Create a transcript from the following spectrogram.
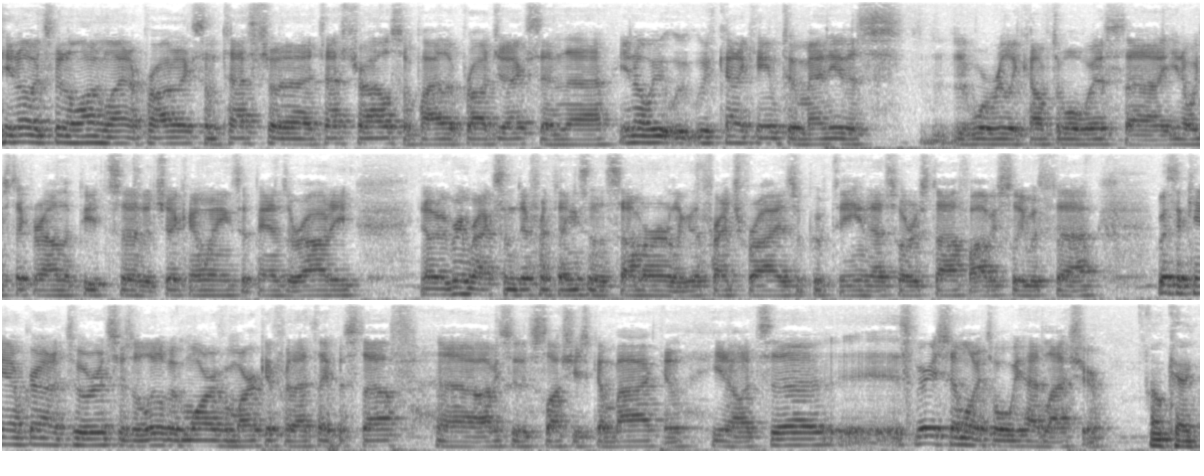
you know, it's been a long line of products, some test uh, test trials, some pilot projects, and uh, you know, we, we, we've kind of came to a menu that's that we're really comfortable with. Uh, you know, we stick around the pizza, the chicken wings, the panzerotti. You know, we bring back some different things in the summer, like the French fries, the poutine, that sort of stuff. Obviously, with uh, with the campground and tourists, there's a little bit more of a market for that type of stuff. Uh, obviously, the slushies come back, and you know, it's uh, it's very similar to what we had last year. Okay,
